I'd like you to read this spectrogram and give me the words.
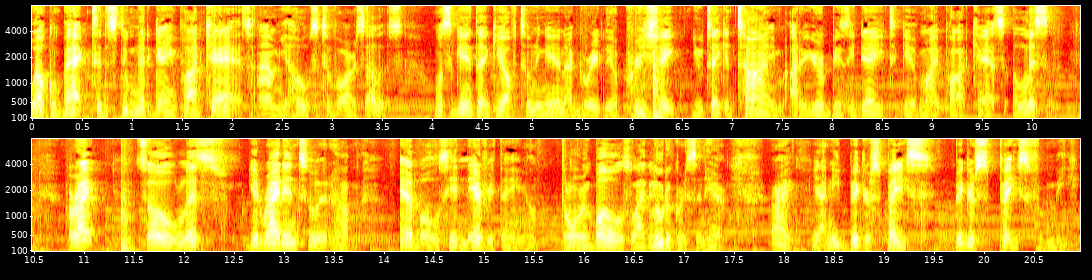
Welcome back to the Student of the Game podcast. I'm your host, Tavares Ellis. Once again, thank you all for tuning in. I greatly appreciate you taking time out of your busy day to give my podcast a listen. All right, so let's get right into it. I'm elbows hitting everything. I'm throwing bowls like Ludacris in here. All right, yeah, I need bigger space, bigger space for me.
